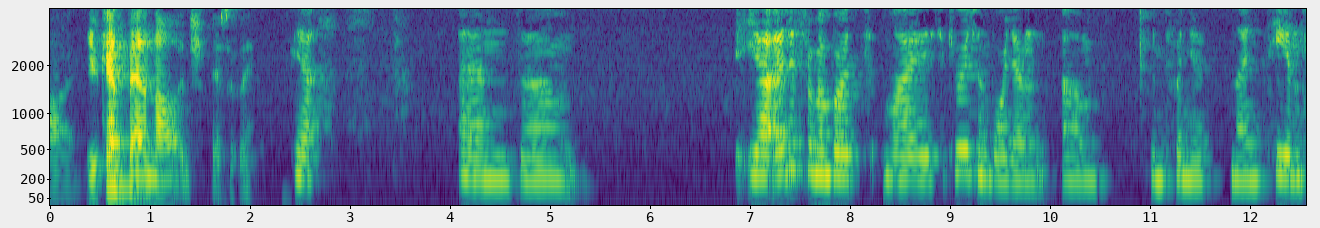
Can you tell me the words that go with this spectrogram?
uh, you can't ban knowledge basically Yeah. And um, yeah, I just remembered my security onboarding um, in 2019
